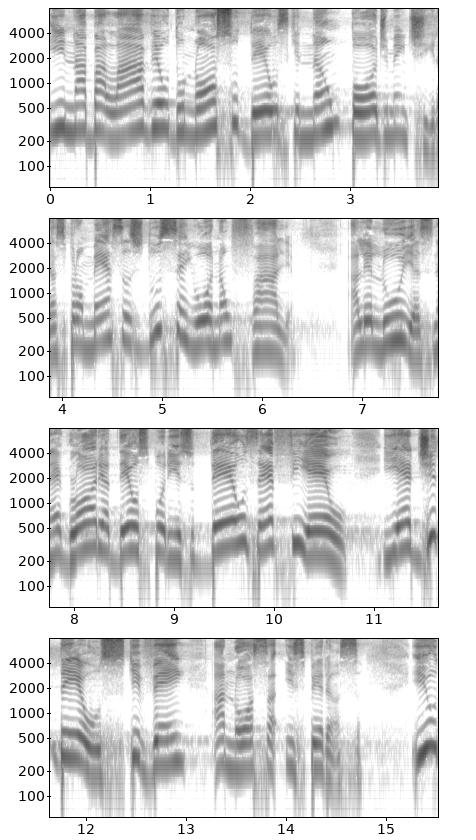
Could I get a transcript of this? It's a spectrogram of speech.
inabalável do nosso Deus que não pode mentir. As promessas do Senhor não falham. Aleluias, né? Glória a Deus por isso. Deus é fiel e é de Deus que vem a nossa esperança. E o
